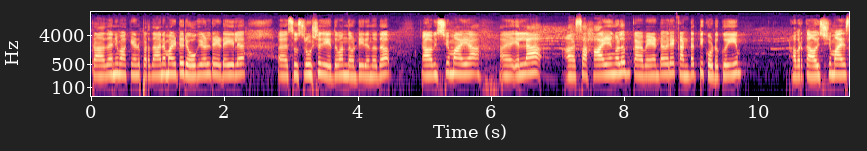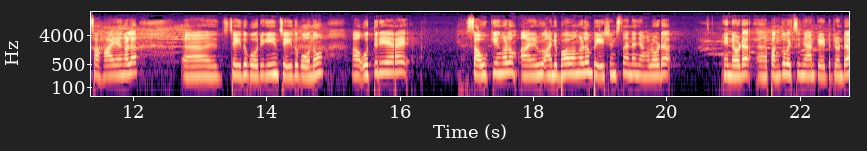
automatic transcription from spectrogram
പ്രാധാന്യമാക്കിയാണ് പ്രധാനമായിട്ട് രോഗികളുടെ ഇടയിൽ ശുശ്രൂഷ ചെയ്തു വന്നുകൊണ്ടിരുന്നത് ആവശ്യമായ എല്ലാ സഹായങ്ങളും വേണ്ടവരെ കണ്ടെത്തി കൊടുക്കുകയും അവർക്ക് ആവശ്യമായ സഹായങ്ങൾ ചെയ്തു പോരുകയും ചെയ്തു പോന്നു. ഒത്തിരിയേറെ സൗഖ്യങ്ങളും അനു അനുഭവങ്ങളും പേഷ്യൻസ് തന്നെ ഞങ്ങളോട് എന്നോട് പങ്കുവെച്ച് ഞാൻ കേട്ടിട്ടുണ്ട്.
